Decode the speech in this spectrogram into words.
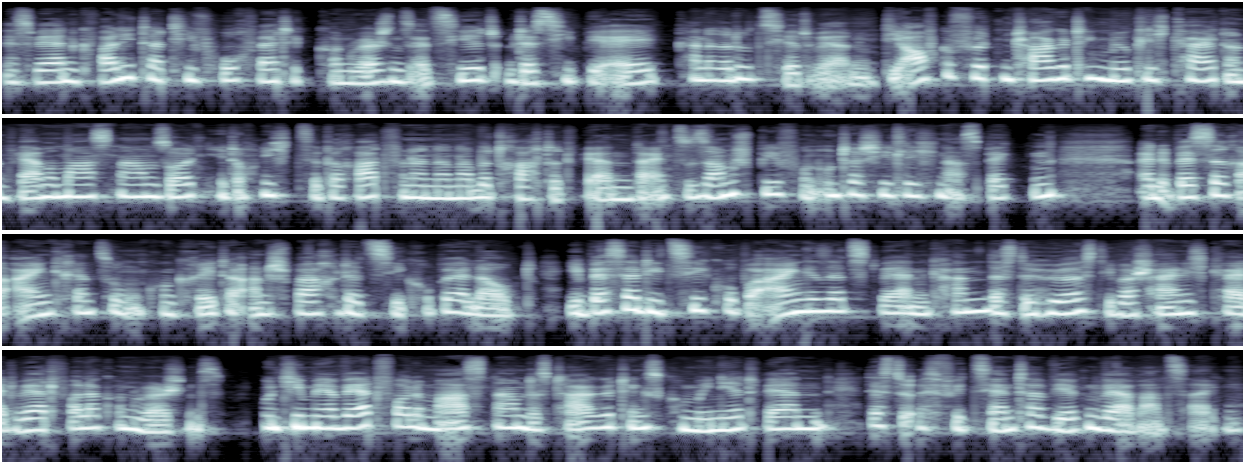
es werden qualitativ hochwertige Conversions erzielt und der CPA kann reduziert werden. Die aufgeführten Targeting-Möglichkeiten und Werbemaßnahmen sollten jedoch nicht separat voneinander betrachtet werden, da ein Zusammenspiel von unterschiedlichen Aspekten eine bessere Eingrenzung und konkrete Ansprache der Zielgruppe erlaubt. Je besser die Zielgruppe eingesetzt werden kann, desto höher ist die Wahrscheinlichkeit wertvoller wertvoller Conversions. Und je mehr wertvolle Maßnahmen des Targetings kombiniert werden, desto effizienter wirken Werbeanzeigen.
